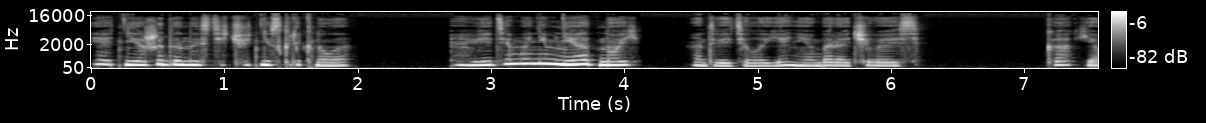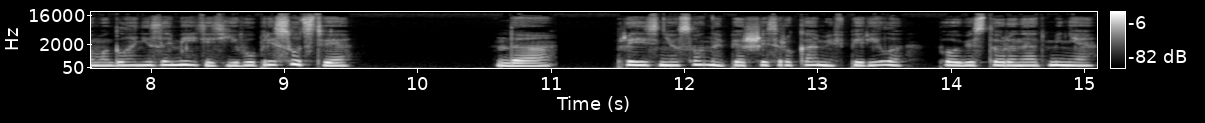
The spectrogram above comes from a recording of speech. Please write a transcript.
и от неожиданности чуть не скрикнула. «Видимо, не мне одной», — ответила я, не оборачиваясь. Как я могла не заметить его присутствие? «Да», — произнес он, опершись руками в перила по обе стороны от меня,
